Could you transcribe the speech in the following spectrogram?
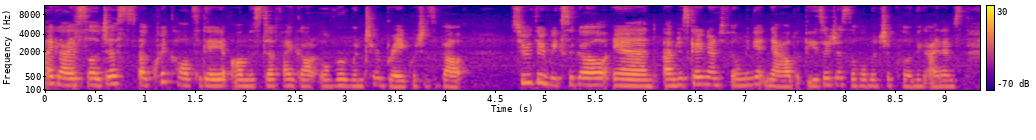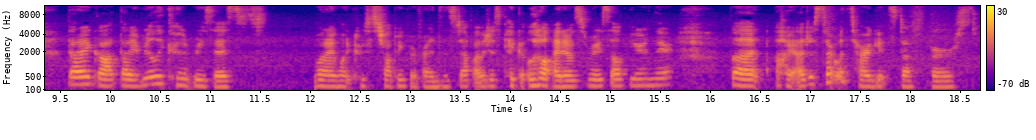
Hi guys, so just a quick haul today on the stuff I got over winter break, which is about two or three weeks ago, and I'm just getting around to filming it now, but these are just a whole bunch of clothing items that I got that I really couldn't resist when I went Christmas shopping for friends and stuff. I would just pick up little items for myself here and there. But, okay, I'll just start with Target stuff first.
